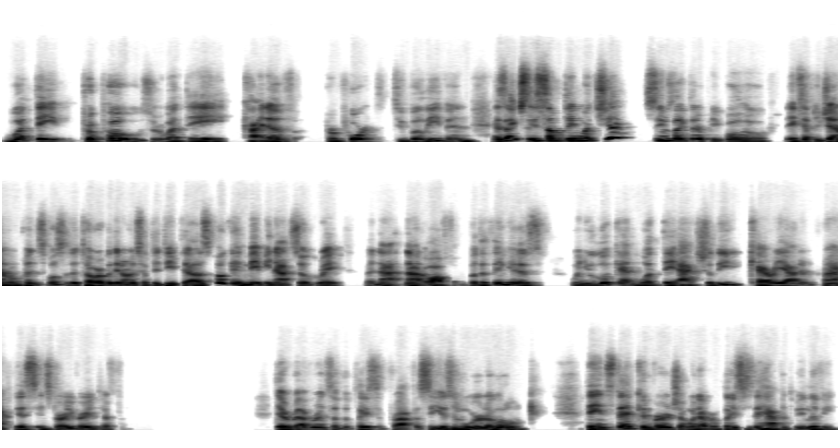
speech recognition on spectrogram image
What they propose or what they kind of purport to believe in is actually something which, yeah, seems like there are people who they accept the general principles of the Torah, but they don't accept the details. Okay, maybe not so great, but not not often. But the thing is, when you look at what they actually carry out in practice, it's very, very different. Their reverence of the place of prophecy is in word alone. They instead converge on whatever places they happen to be living,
